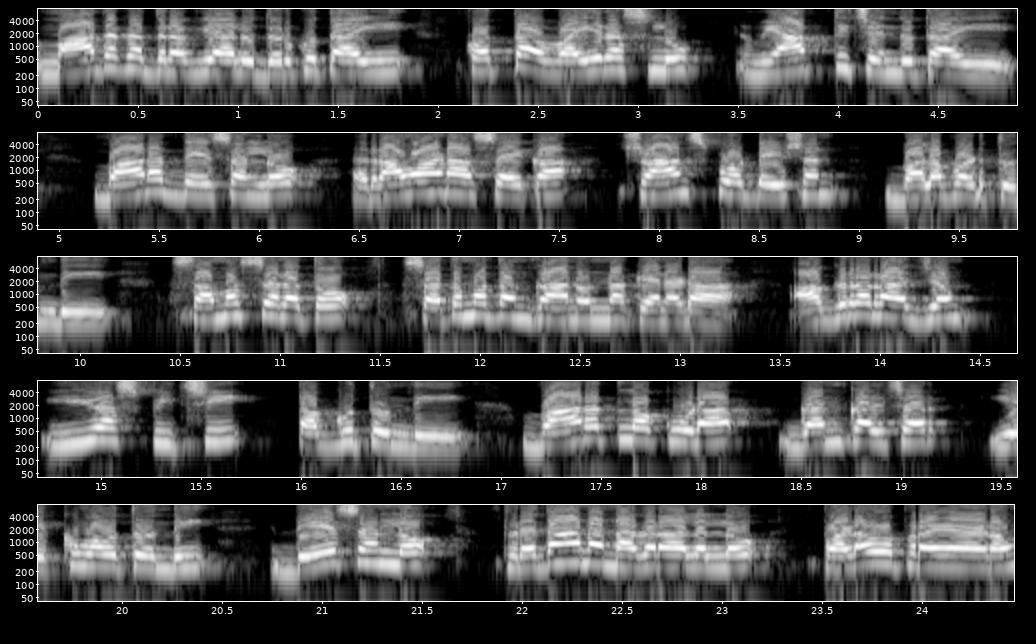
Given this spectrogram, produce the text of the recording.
మాదక ద్రవ్యాలు దొరుకుతాయి కొత్త వైరస్లు వ్యాప్తి చెందుతాయి. భారతదేశంలో రవాణా శాఖ ట్రాన్స్పోర్టేషన్ బలపడుతుంది. సమస్యలతో సతమతం కానున్న కెనడా అగ్రరాజ్యం యుఎస్ పిచ్చి తగ్గుతుంది. భారత్లో కూడా గన్ కల్చర్ ఎక్కువవుతుంది. దేశంలో ప్రధాన నగరాలలో పడవ ప్రయాణం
